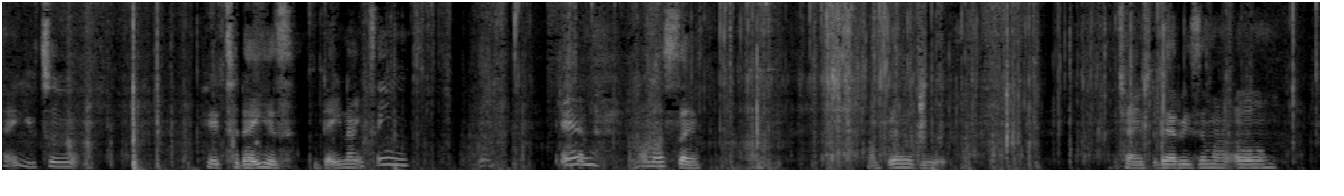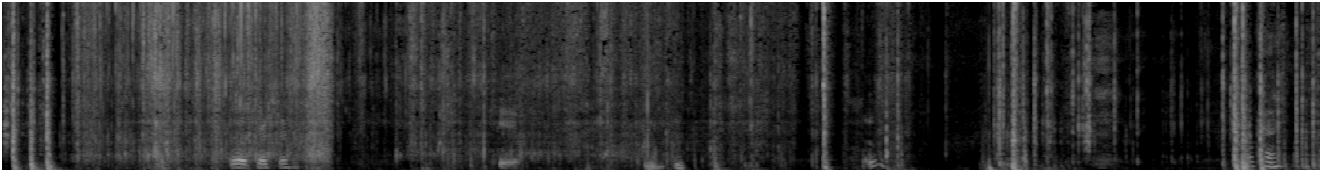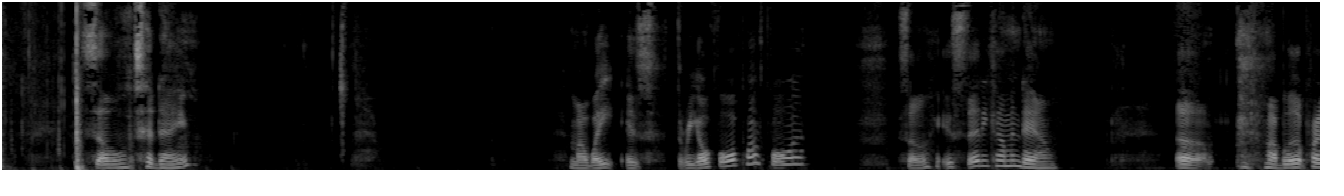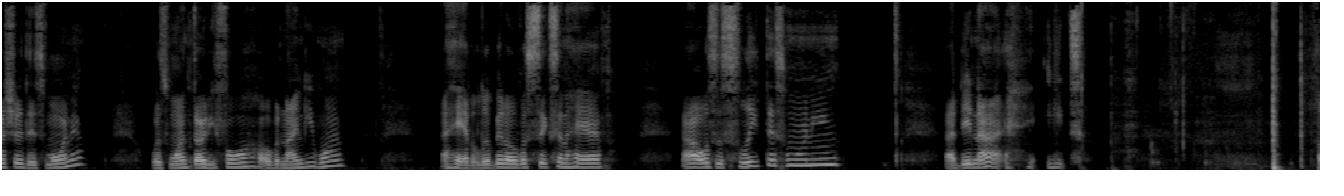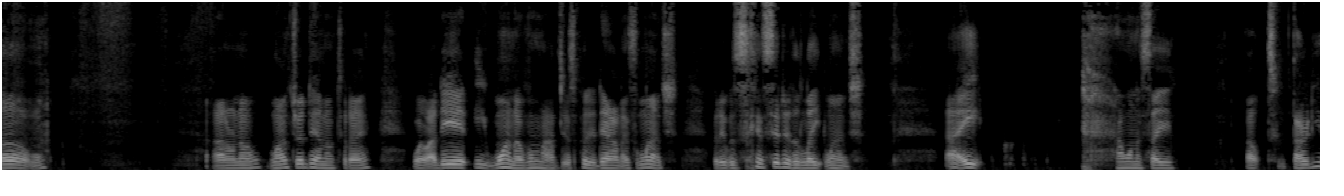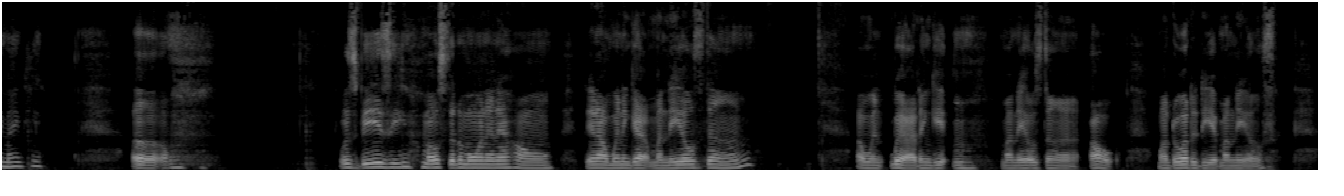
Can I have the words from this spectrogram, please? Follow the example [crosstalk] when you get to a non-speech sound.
Hey YouTube. Here today is day 19. And I must say, I'm feeling good. Changed the batteries in my um blood pressure kit. Okay. So today my weight is 304.4. So it's steady coming down. Uh, [clears throat] my blood pressure this morning was 134 over 91. I had a little bit over six and a half hours of sleep this morning. I did not eat um I don't know, lunch or dinner today. Well, I did eat one of them. I just put it down as lunch, but it was [laughs] considered a late lunch. I ate, I want to say about 2.30 maybe. Um, was busy most of the morning at home. Then I went and got my nails done. I went, well, I didn't get my nails done Oh, My daughter did my nails.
